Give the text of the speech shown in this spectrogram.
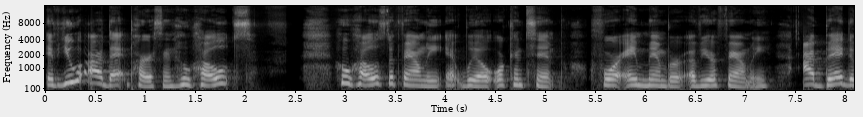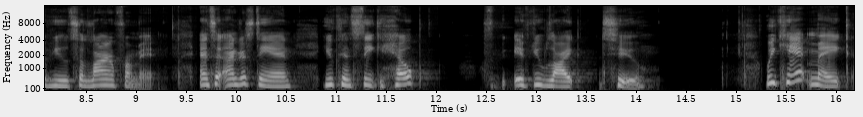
If you are that person who holds who holds the family at will or contempt for a member of your family, I beg of you to learn from it and to understand you can seek help if you like to. We can't make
